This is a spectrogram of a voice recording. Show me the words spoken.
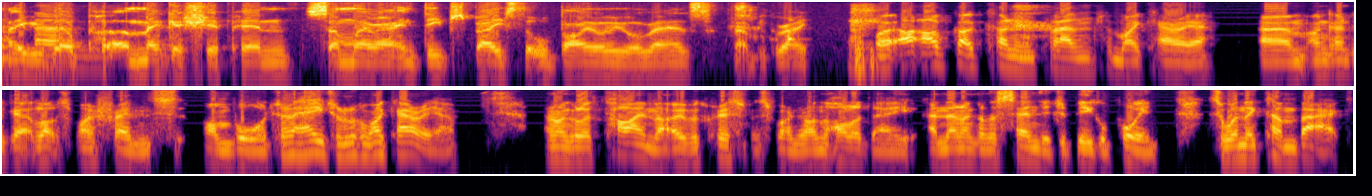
maybe Um, they'll put a mega ship in somewhere out in deep space that will buy all your rares. That'd be great. well, I, I've got a cunning plan for my carrier. Um, I'm going to get lots of my friends on board. So, hey, to look at my carrier. And I'm going to time that over Christmas when they're on the holiday. And then I'm going to send it to Beagle Point. So when they come back,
